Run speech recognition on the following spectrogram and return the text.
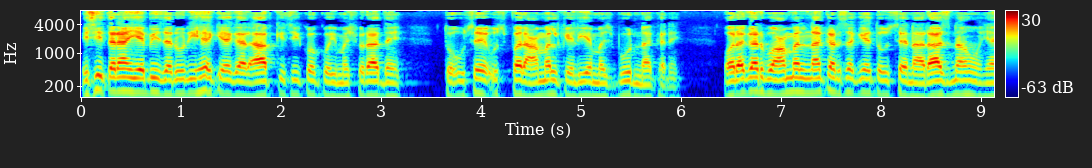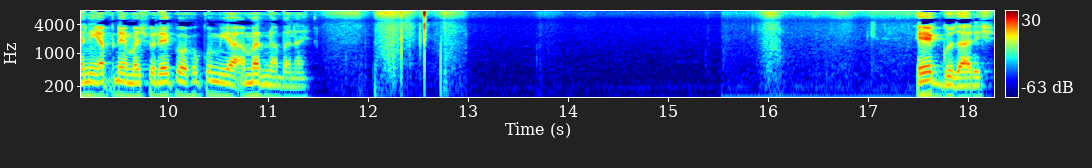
اسی طرح یہ بھی ضروری ہے کہ اگر آپ کسی کو کوئی مشورہ دیں، تو اسے اس پر عمل کے لیے مجبور نہ کریں۔ اور اگر وہ عمل نہ کر سکے تو اس سے ناراض نہ ہوں یعنی اپنے مشورے کو حکم یا امر نہ بنائیں۔ ایک گزارش۔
